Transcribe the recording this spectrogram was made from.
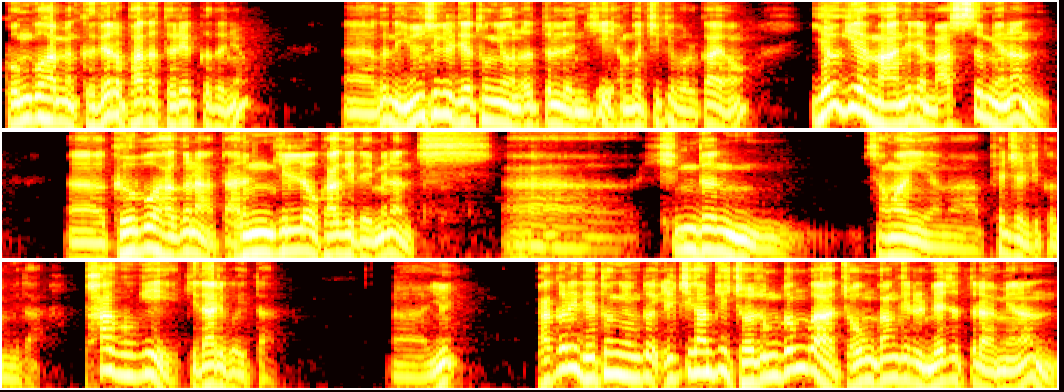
권고하면 그대로 받아들였거든요. 어, 근데 윤석열 대통령은 어떨는지 한번 지켜볼까요? 여기에 만일에 맞서면은 어, 거부하거나 다른 길로 가게 되면은 아, 힘든 상황이 아마 펼쳐질 겁니다. 파국이 기다리고 있다. 어, 유, 박근혜 대통령도 일찌감치 조중동과 좋은 관계를 맺었더라면은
